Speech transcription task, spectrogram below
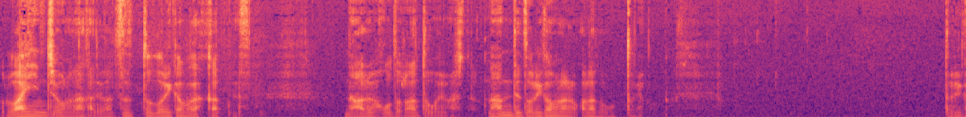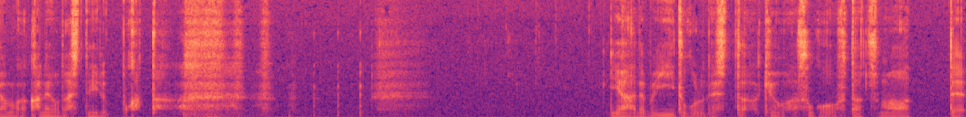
そのワイン城の中ではずっとドリカムがかかってんです。なるほどなと思いました。なんでドリカムなのかなと思ったけど。ドリカムが金を出しているっぽかった。いやでもいいところでした。今日はそこを2つ回って。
